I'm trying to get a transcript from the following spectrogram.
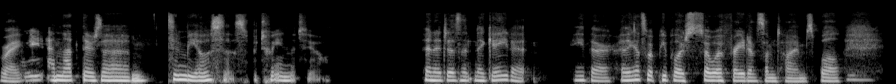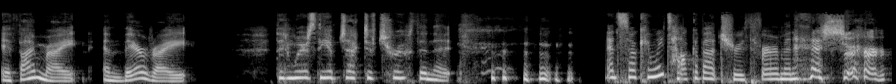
Right. right. And that there's a symbiosis between the two. And it doesn't negate it either. I think that's what people are so afraid of sometimes. Well, mm-hmm. if I'm right and they're right, then where's the objective truth in it? And so, can we talk about truth for a minute? Sure.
